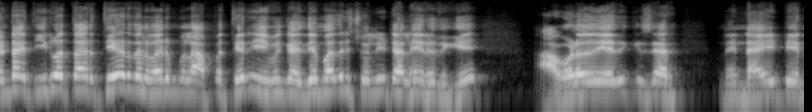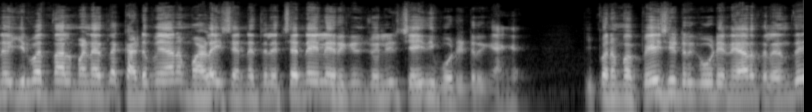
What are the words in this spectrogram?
ரெண்டாயிரத்தி இருபத்தாறு தேர்தல் வரும்ல அப்போ தெரியும் இவங்க இதே மாதிரி சொல்லிட்டாலே அலையிறதுக்கு அவ்வளவு எதுக்கு சார்? நைட்டு என்ன இருபத்தி நாலு மணி நேரத்தில் கடுமையான மழை சென்னத்தில் சென்னையில் இருக்குன்னு சொல்லிட்டு செய்தி போட்டுட்டு இருக்காங்க. இப்போ நம்ம பேசிகிட்டு இருக்கக்கூடிய நேரத்துலேருந்து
